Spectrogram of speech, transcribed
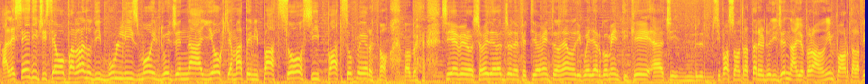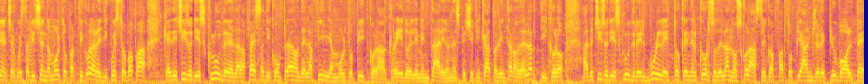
alle 16 stiamo parlando di bullismo il 2 gennaio. Chiamatemi pazzo? Sì pazzo per no. Vabbè sì è vero ci avete ragione effettivamente non è uno di quegli argomenti che eh, ci, si possono trattare il 2 di gennaio però non importa alla fine c'è questa vicenda molto particolare di questo papà che ha deciso di escludere dalla festa di compleanno della figlia molto piccola credo elementare non è specificato all'interno all'interno dell'articolo ha deciso di escludere il bulletto che nel corso dell'anno scolastico ha fatto piangere più volte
